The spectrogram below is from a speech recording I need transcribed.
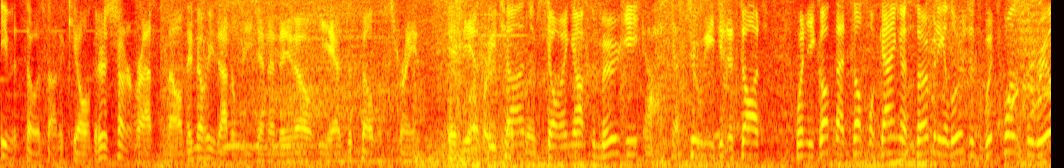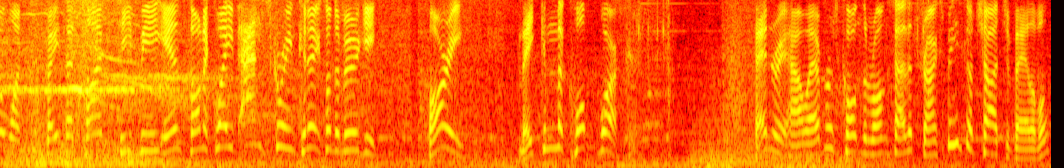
Even so, it's not a kill. They're just trying to harass him out. They know he's out of regen, and they know he has the belt of strength. Here's the SP charge going after Moogy. Oh, ah, it's just too easy to dodge. When you got that doppelganger, so many illusions. Which one's the real one? Fates had time, TP in, Sonic Wave, and Scream connects onto Moogy. Ori making the quap work. Fenrir, however, is caught on the wrong side of the tracks, but he's got charge available.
